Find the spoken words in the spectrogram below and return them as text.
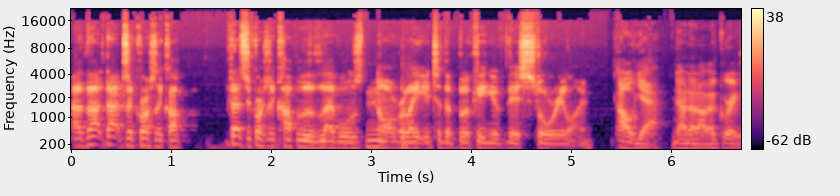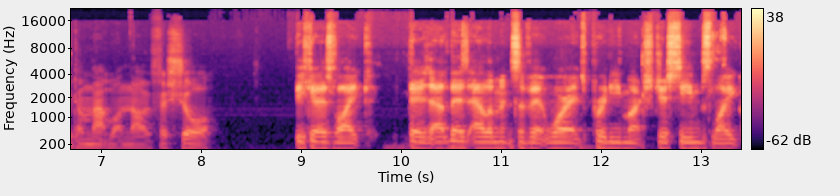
Uh, that that's across a couple. That's across a couple of levels, not related to the booking of this storyline. Oh yeah. No, no, no. Agreed on that one. No, for sure. Because like there's uh, there's elements of it where it pretty much just seems like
